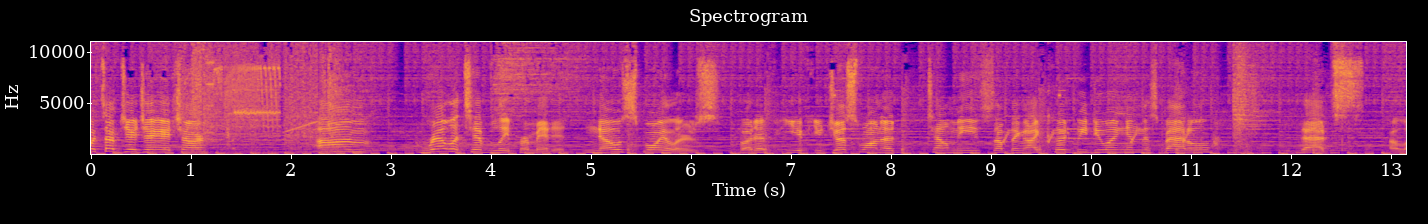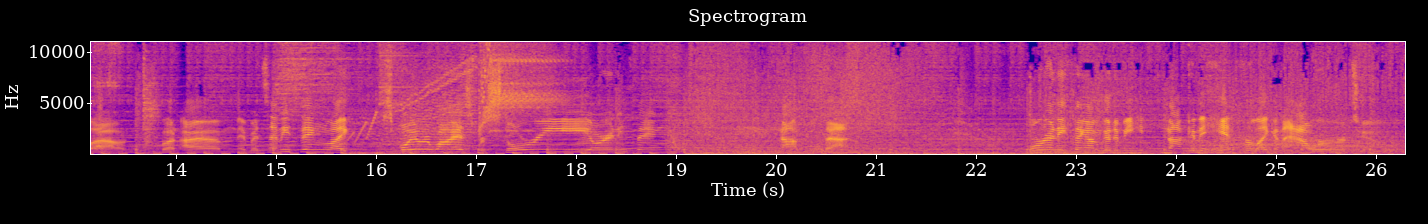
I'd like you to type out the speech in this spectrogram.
What's up, JJHR? Um, relatively permitted. No spoilers, but if if you just want to tell me something I could be doing in this battle, that's allowed. But um, if it's anything like spoiler-wise for story or anything, not that. Or anything I'm gonna be not gonna hit for like an hour or two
